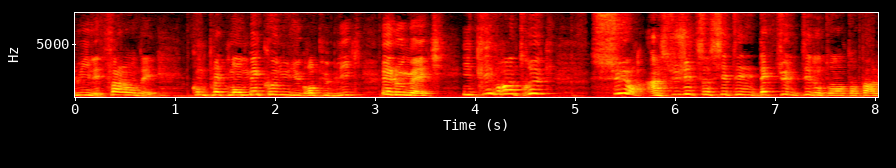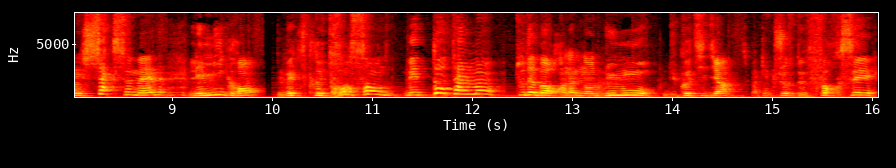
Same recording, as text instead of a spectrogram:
Lui, il est finlandais, complètement méconnu du grand public. Et le mec, il te livre un truc sur un sujet de société, d'actualité dont on entend parler chaque semaine, les migrants, le mec le transcende, mais totalement Tout d'abord en amenant de l'humour du quotidien, c'est pas quelque chose de forcé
